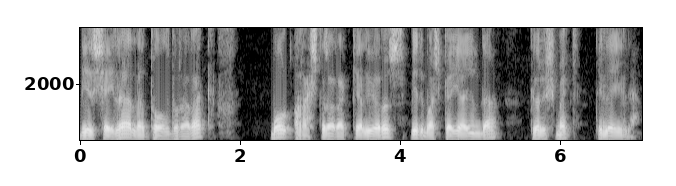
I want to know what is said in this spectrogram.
bir şeylerle doldurarak, bol araştırarak geliyoruz. Bir başka yayında görüşmek dileğiyle.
